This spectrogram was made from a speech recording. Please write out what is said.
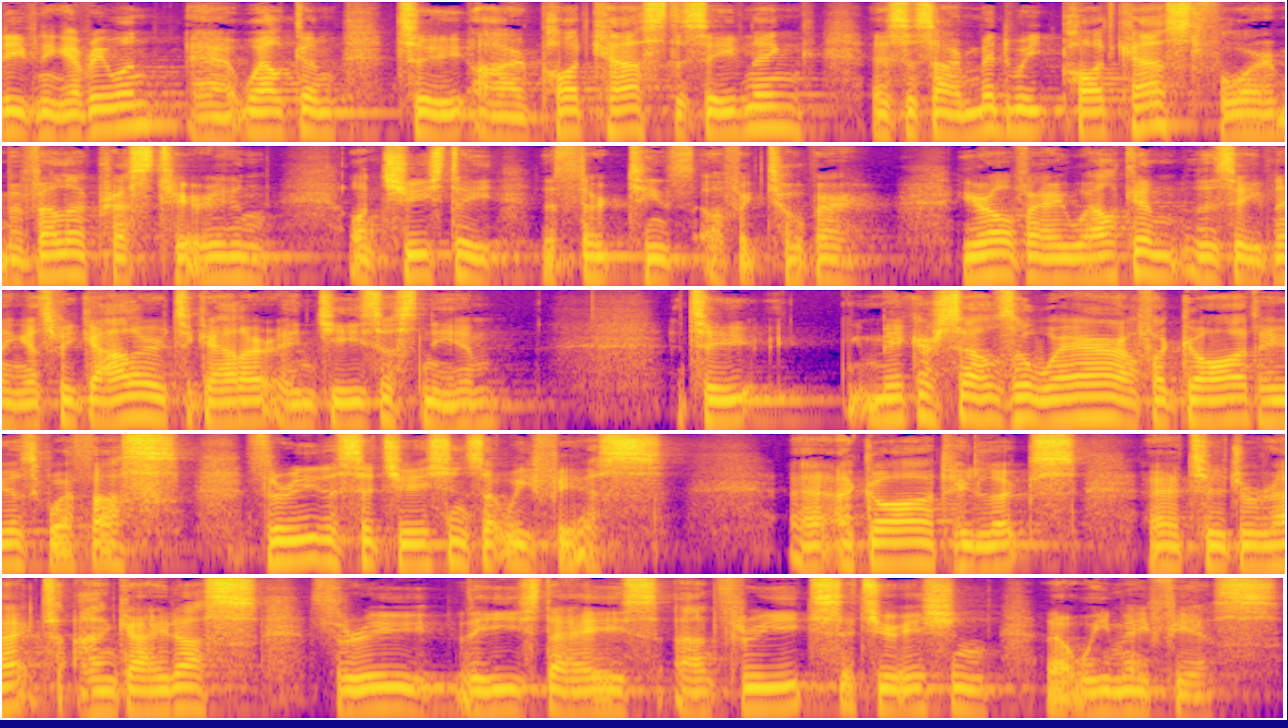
Good evening, everyone. Uh, welcome to our podcast this evening. This is our midweek podcast for Mavilla Presbyterian on Tuesday, the 13th of October. You're all very welcome this evening as we gather together in Jesus' name to make ourselves aware of a God who is with us through the situations that we face, uh, a God who looks uh, to direct and guide us through these days and through each situation that we may face.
